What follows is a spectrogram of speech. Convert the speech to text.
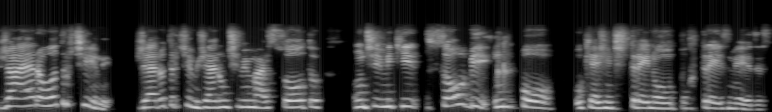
já era outro time, já era outro time, já era um time mais solto, um time que soube impor o que a gente treinou por três meses.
